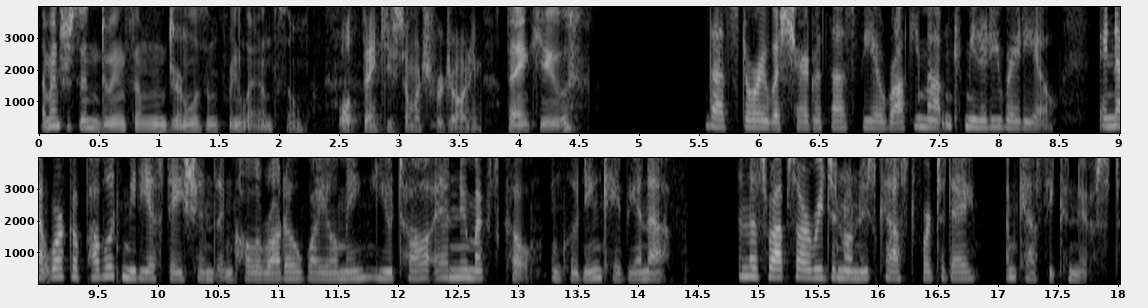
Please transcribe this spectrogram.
I'm interested in doing some journalism freelance. So. Well, thank you so much for joining. Thank you. That story was shared with us via Rocky Mountain Community Radio, a network of public media stations in Colorado, Wyoming, Utah, and New Mexico, including KVNF. And this wraps our regional newscast for today. I'm Cassie Canoost.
